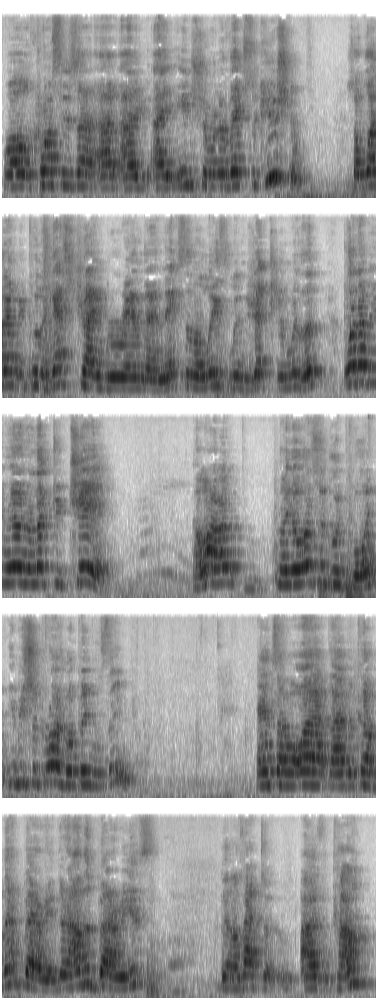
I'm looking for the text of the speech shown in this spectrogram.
well, a cross is a, a, a, a instrument of execution. So why don't we put a gas chamber around our necks and a lethal injection with it? Why don't we wear an electric chair? Hello? And they go, that's a good point. You'd be surprised what people think. And so I had to overcome that barrier. There are other barriers that I've had to overcome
